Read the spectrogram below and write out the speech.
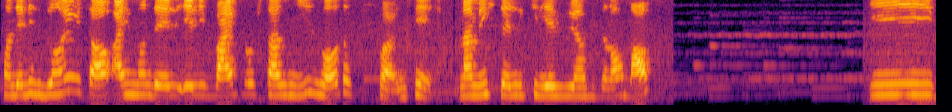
Quando eles ganham e tal, a irmã dele, ele vai para os Estados Unidos, volta, ele tem- na mente dele ele queria viver uma vida normal. E,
